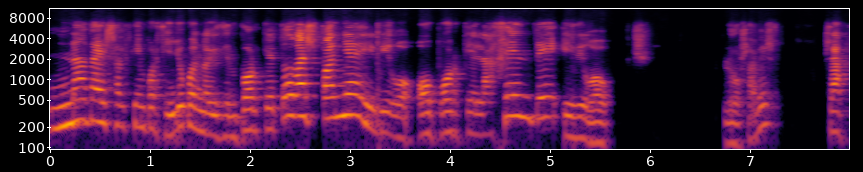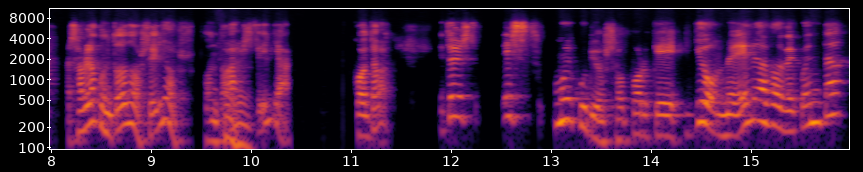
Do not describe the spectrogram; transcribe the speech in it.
nada es al 100%. Yo cuando dicen porque toda España y digo, o porque la gente, y digo, ¿lo sabes? O sea, has hablado con todos ellos, con todas ellas. Con todas. Entonces, es muy curioso porque yo me he dado de cuenta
